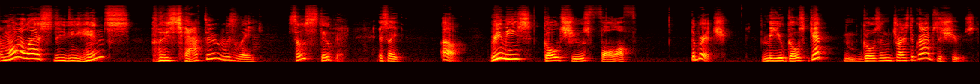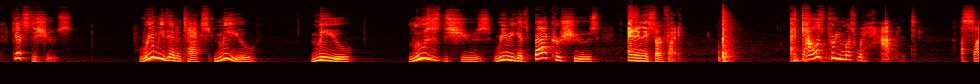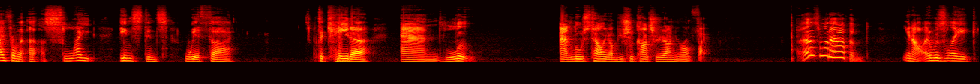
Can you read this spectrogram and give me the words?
more or less the, the hints of this chapter was like so stupid. It's like, oh, Rimi's gold shoes fall off the bridge. Miu goes get goes and tries to grab the shoes, gets the shoes. Rimi then attacks Miu. Miu loses the shoes. Rimi gets back her shoes and then they start fighting. And that was pretty much what happened, aside from a, a slight instance with uh, Takeda and Lou. And Lou's telling him, you should concentrate on your own fight. That's what happened. You know, it was like.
